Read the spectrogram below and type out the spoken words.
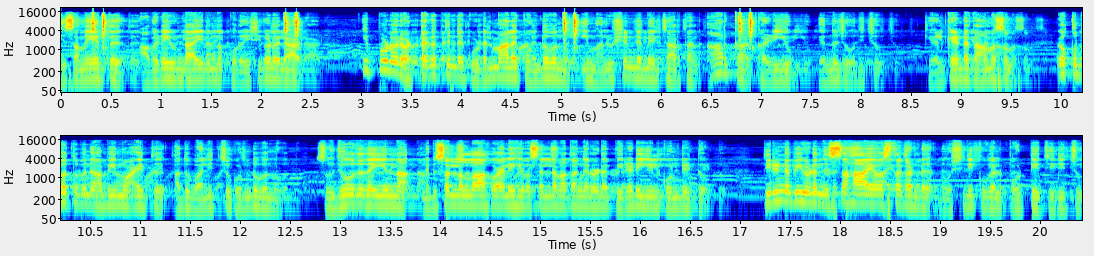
ഈ സമയത്ത് അവിടെയുണ്ടായിരുന്ന കുറേശികളൊരാൾ ഇപ്പോൾ ഒരു ഒട്ടകത്തിന്റെ കുടൽമാല കൊണ്ടുവന്ന് ഈ മനുഷ്യന്റെ മേൽ ചാർത്താൻ ആർക്കാൾ കഴിയും എന്ന് ചോദിച്ചു. കേൾക്കേണ്ട താമസം ഒക്കുബത്തുബിൻ അബീ മുഅയ്ത്ത് അത് വലിച്ചു കൊണ്ടുവന്നു. സുജൂത് ചെയ്യുന്ന നബിസല്ലാഹു അലഹി അലൈഹി വസല്ലമ തങ്ങളുടെ പിരടിയിൽ കൊണ്ടിട്ടു. തിരുനബിയുടെ നിസ്സഹായാവസ്ഥ കണ്ട് മുഷ്രിക്കുകൾ പൊട്ടി ചിരിച്ചു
